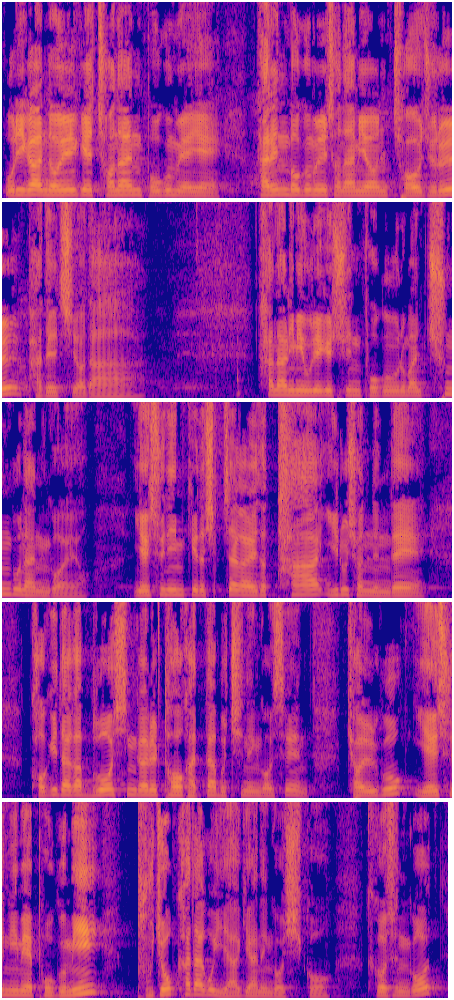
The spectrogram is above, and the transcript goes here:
우리가 너에게 전한 복음 외에 다른 복음을 전하면 저주를 받을지어다. 하나님이 우리에게 주신 복음으로만 충분한 거예요. 예수님께서 십자가에서 다 이루셨는데 거기다가 무엇인가를 더 갖다 붙이는 것은 결국 예수님의 복음이 부족하다고 이야기하는 것이고 그것은 곧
